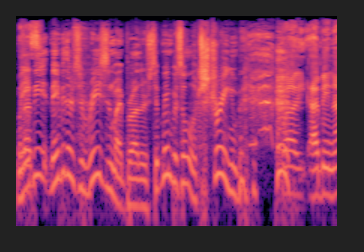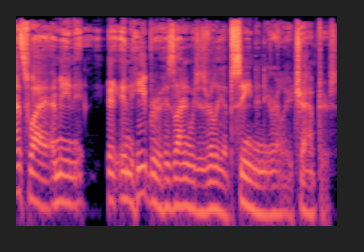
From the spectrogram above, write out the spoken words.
Well, maybe maybe there's a reason my brothers. Maybe it was a little extreme, but well, I mean, that's why. I mean, in Hebrew, his language is really obscene in the earlier chapters.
